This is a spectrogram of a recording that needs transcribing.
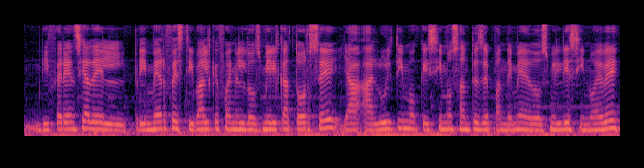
diferencia del primer festival que fue en el 2014, ya al último que hicimos antes de pandemia de 2019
